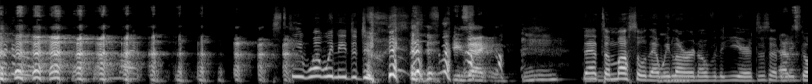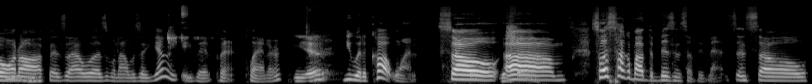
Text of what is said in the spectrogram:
like, See what we need to do. exactly. Mm-hmm. That's a mm-hmm. muscle that we mm-hmm. learn over the years instead of me going off as I was when I was a young event planner. Yeah. You would have caught one. So, sure. um, so let's talk about the business of events. And so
